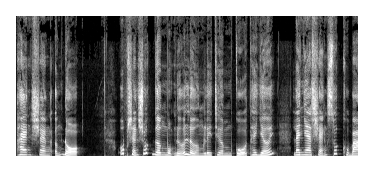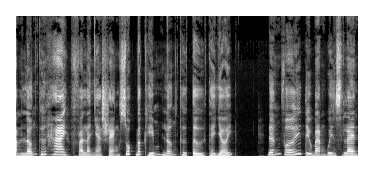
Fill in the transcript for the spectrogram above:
than sang Ấn Độ. Úc sản xuất gần một nửa lượng lithium của thế giới, là nhà sản xuất coban lớn thứ hai và là nhà sản xuất đất hiếm lớn thứ tư thế giới. Đến với tiểu bang Queensland,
